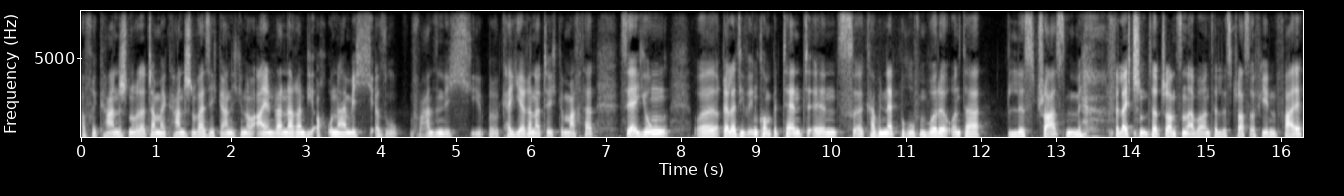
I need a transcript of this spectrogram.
afrikanischen oder jamaikanischen, weiß ich gar nicht genau, Einwanderern, die auch unheimlich, also wahnsinnig Karriere natürlich gemacht hat, sehr jung, äh, relativ inkompetent ins äh, Kabinett berufen wurde unter Liz Truss, vielleicht schon unter Johnson, aber unter Liz Truss auf jeden Fall,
